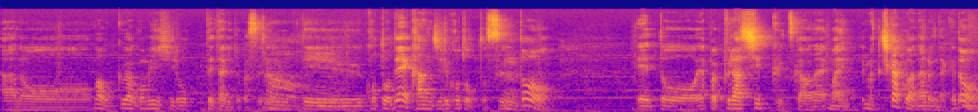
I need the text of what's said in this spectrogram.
あのーまあ、僕はゴミ拾ってたりとかするっていうことで感じることとすると,、えっとやっぱりプラスチック使わない、まあまあ、近くはなるんだけど、うん。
